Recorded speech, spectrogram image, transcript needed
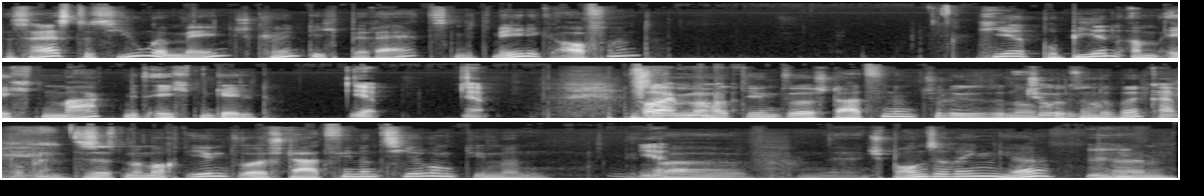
Das heißt, als junger Mensch könnte ich bereits mit wenig Aufwand hier probieren am echten Markt mit echtem Geld. Ja, ja. Das Vor heißt, allem- man hat irgendwo eine Startfinanzierung, Entschuldigung, dass ich noch kurz unterbreche. kein Problem. Das heißt, man macht irgendwo eine Startfinanzierung, die man ja. ein Sponsoring, ja. Mhm. Ähm,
